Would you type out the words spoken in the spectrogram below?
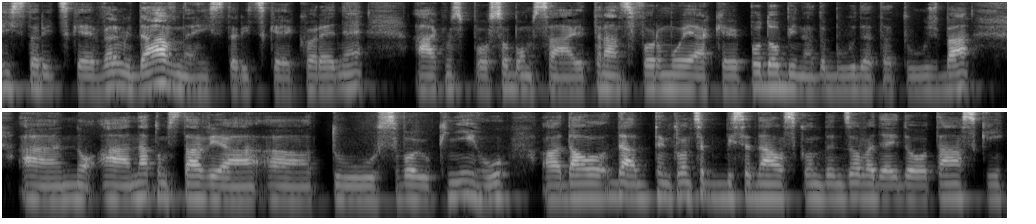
historické, veľmi dávne historické korene a akým spôsobom sa aj transformuje, aké podoby nadobúda tá túžba. A, no a na tom stavia a, tú svoju knihu. A dal, da, ten koncept by sa dal skondenzovať aj do otázky,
